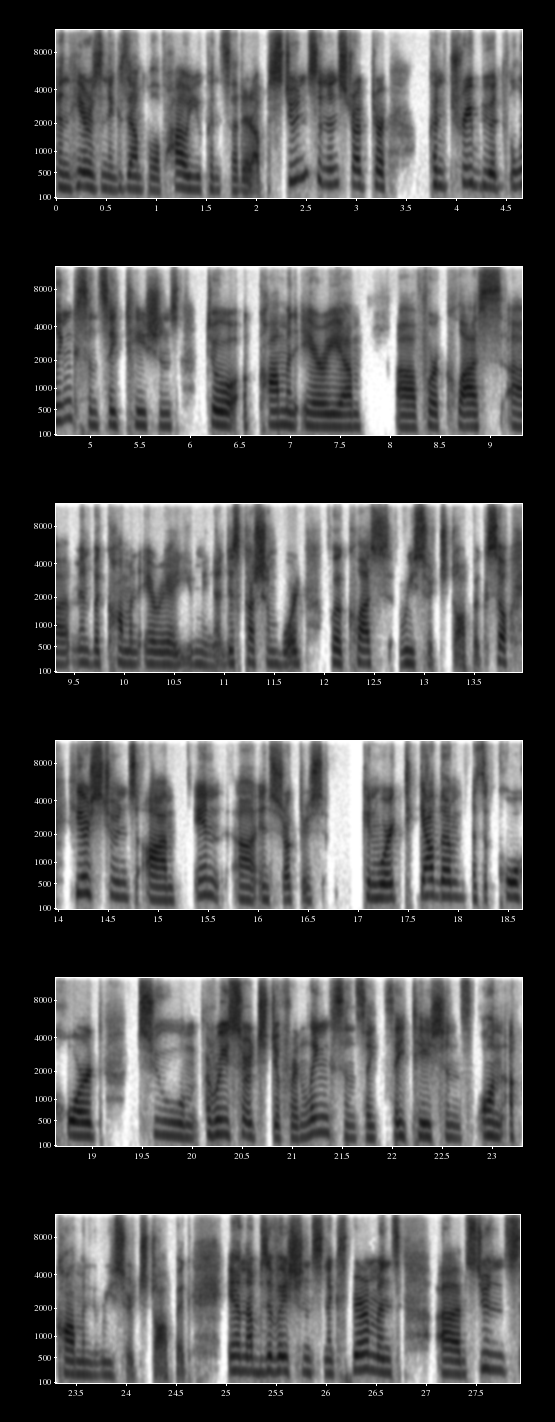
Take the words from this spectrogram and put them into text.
and here's an example of how you can set it up. Students and instructor contribute links and citations to a common area uh, for a class, uh, and by common area, you mean a discussion board for a class research topic. So here students um, and uh, instructors can work together as a cohort to research different links and citations on a common research topic. And observations and experiments, uh, students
